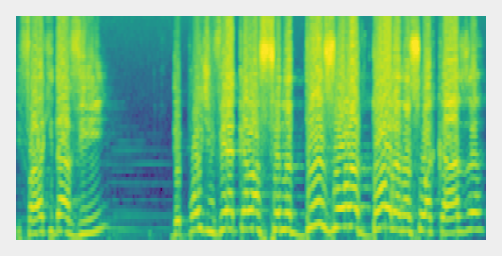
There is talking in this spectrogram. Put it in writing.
E fala que Davi, depois de ver aquela cena desoladora na sua casa,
